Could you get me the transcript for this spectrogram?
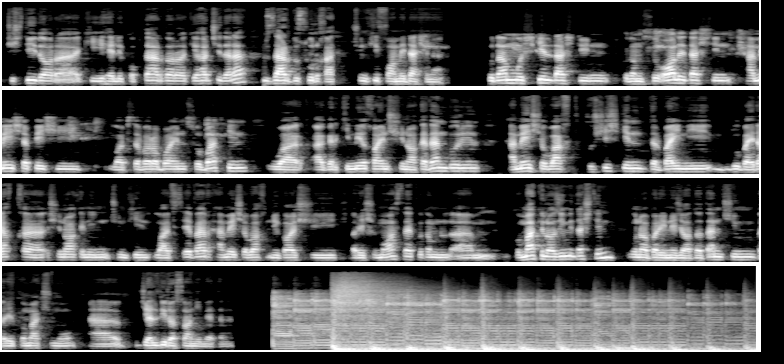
کشتی داره که هلیکوپتر داره که هر چی داره زرد و سرخ است. چون که فهمیده شنه کدام مشکل داشتین؟ کدام سوال داشتین؟ همیشه پیشی لایف سفر با این صحبت کن و اگر که می‌خواین شنا کردن برین. همیشه وقت کوشش کن در بین دو بیرق شنا کنین چون که لایف سیور همیشه وقت نگاهش برای شما هست کدام کمک لازمی داشتین؟ اونا برای نجات دادن چیم؟ برای کمک شما جلدی رسانی می‌تونن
